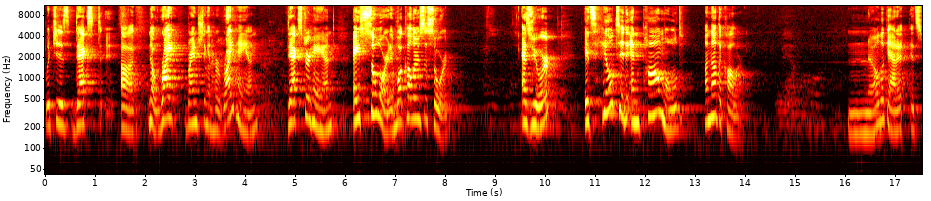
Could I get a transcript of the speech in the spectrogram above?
which is dext, uh, no, right, brandishing in her right hand, dexter hand, a sword. And what color is the sword? Azure. It's hilted and pommeled another color. No, look at it. It's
